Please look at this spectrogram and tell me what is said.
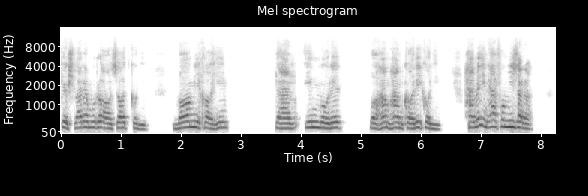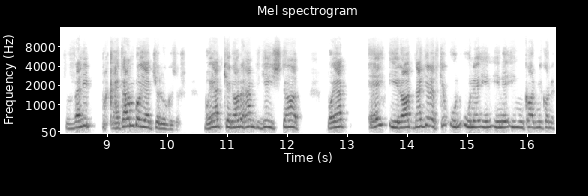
کشورمون رو آزاد کنیم. ما می‌خواهیم در این مورد با هم همکاری کنیم. همه این حرف رو می‌زنن ولی قدم باید جلو گذاشت. باید کنار هم دیگه ایستاد. باید ای ایراد نگرفت که اون اون این اینه این کار می‌کنه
